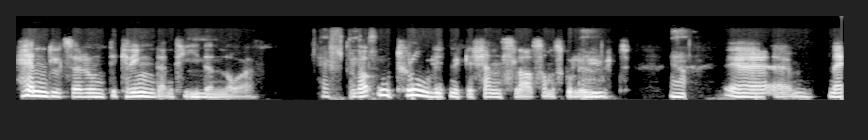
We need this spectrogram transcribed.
händelser runt omkring den tiden. Mm. Och det Häftigt. var otroligt mycket känsla som skulle Ja. ut. Ja. Eh, när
